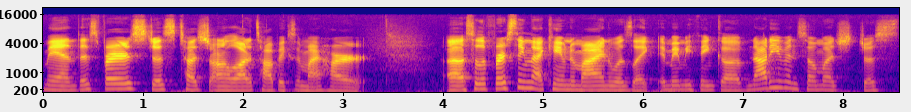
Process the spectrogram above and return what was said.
Man, this verse just touched on a lot of topics in my heart. Uh, so the first thing that came to mind was like it made me think of not even so much just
